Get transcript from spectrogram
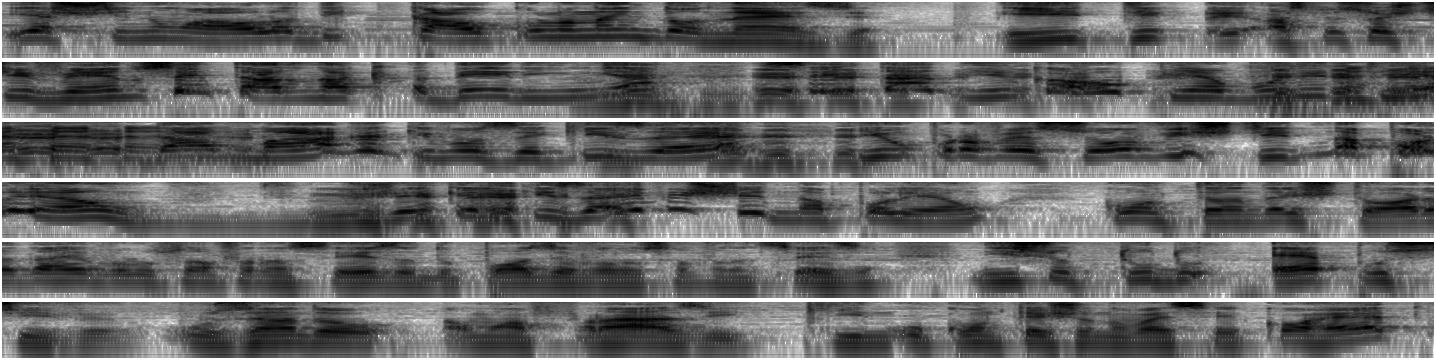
e assistindo uma aula de cálculo na Indonésia. E te- as pessoas te vendo sentado na cadeirinha, sentadinho com a roupinha bonitinha da marca que você quiser, e o professor vestido de Napoleão. Do jeito que ele quiser, e vestido de Napoleão, contando a história da Revolução Francesa, do pós-Revolução Francesa. Isso tudo é possível. Usando uma frase que o contexto não vai ser correto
